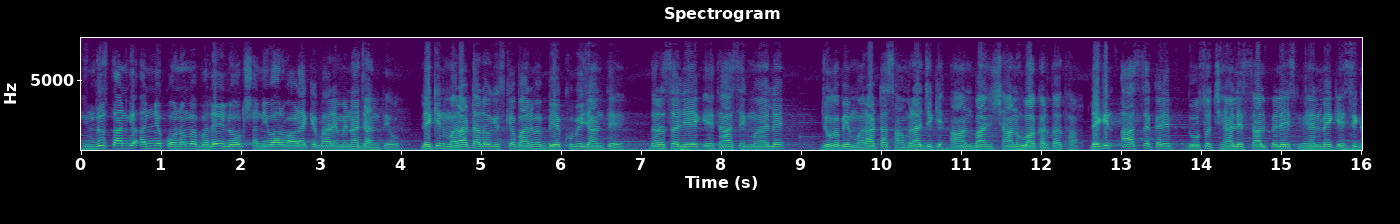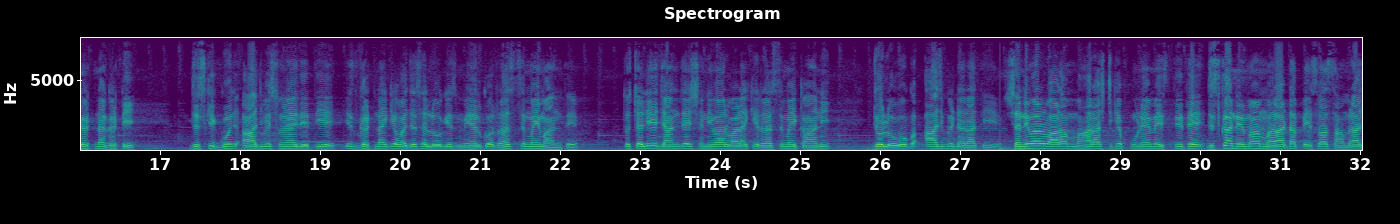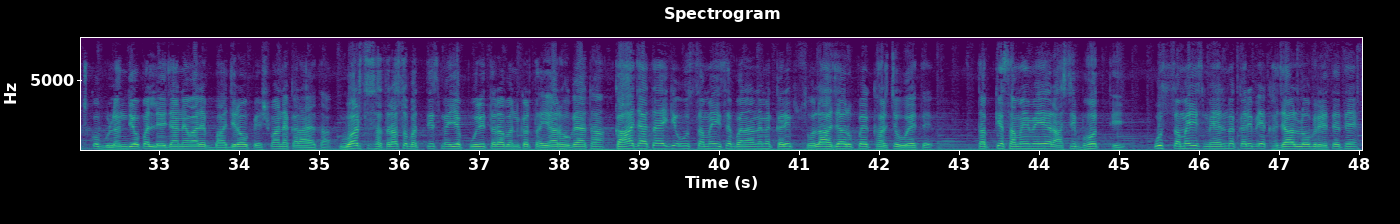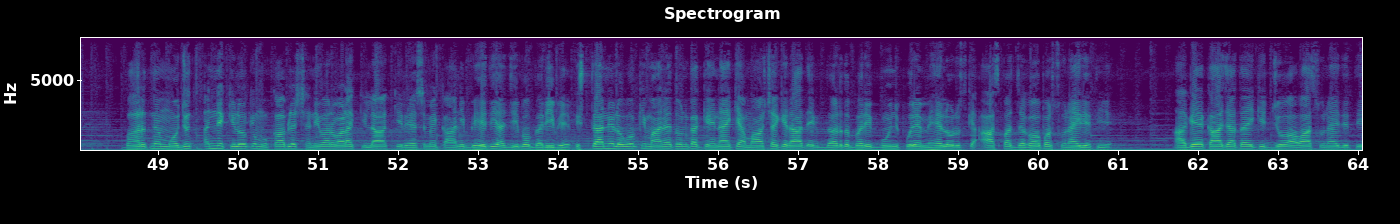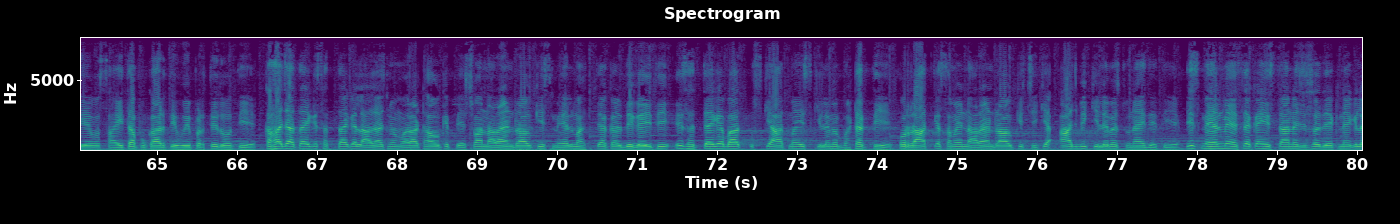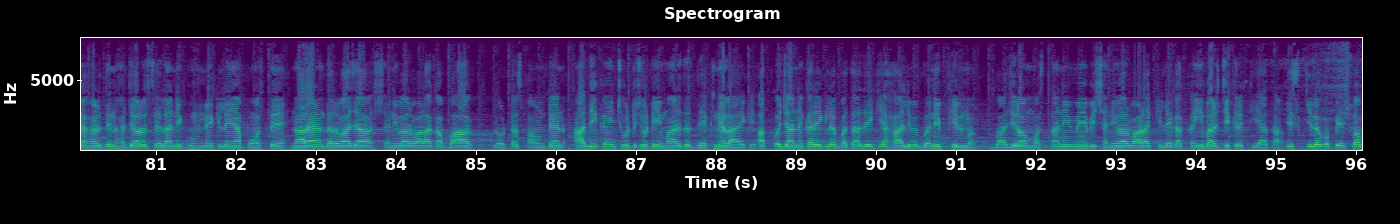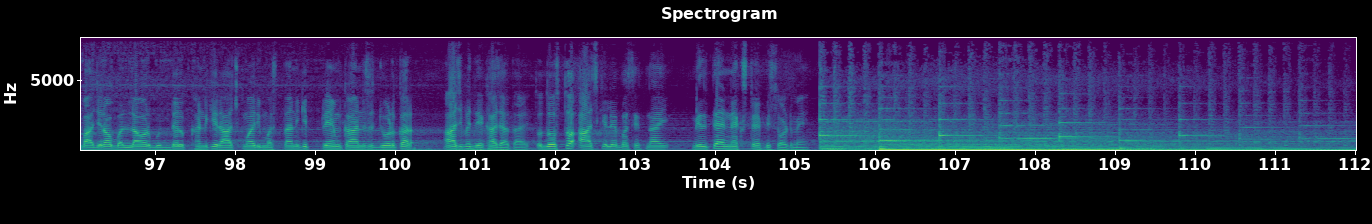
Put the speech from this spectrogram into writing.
हिंदुस्तान के अन्य कोनों में भले ही लोग शनिवार वाड़ा के बारे में ना जानते हो, लेकिन मराठा लोग इसके बारे में बेखूबी जानते हैं। दरअसल ये एक ऐतिहासिक महल है, जो कभी मराठा साम्राज्य की आन बान शान हुआ करता था। लेकिन आज से करीब दो सौ छियालीस साल पहले इस महल में एक ऐसी घटना घटी, जिसकी गूंज आज भी सुनाई देती है। इस घटना की वजह से लोग इस महल को रहस्यमय मानते हैं। तो चलिए जानते हैं शनिवार वाड़ा की रहस्यमय कहानी। जो लोगों को आज भी डराती है। शनिवार वाड़ा महाराष्ट्र के पुणे में स्थित है, जिसका निर्माण मराठा पेशवा साम्राज्य को बुलंदियों पर ले जाने वाले बाजीराव पेशवा ने कराया था। वर्ष 1732 में यह पूरी तरह बनकर तैयार हो गया था। कहा जाता है कि उस समय इसे बनाने में करीब सोलह हज़ार रूपए खर्च हुए थे। तब के समय में यह राशि बहुत थी। उस समय इस महल में करीब एक हज़ार लोग रहते थे। भारत में मौजूद अन्य किलों के मुकाबले शनिवार वाला किला की रहस्यमय कहानी बेहद ही अजीब और गरीब है। स्थानीय लोगों की माने तो उनका कहना है कि अमावस्या की रात एक दर्द भरी गूंज पूरे महल और उसके आसपास जगहों पर सुनाई देती है। आगे कहा जाता है कि जो आवाज़ सुनाई देती है, वो सहायता पुकारती हुई प्रतीत होती है। कहा जाता है कि सत्ता के लालच में मराठाओं के पेशवा नारायण राव की इस महल में हत्या कर दी गई थी। इस हत्या के बाद उसकी आत्मा इस किले में भटकती है और रात के समय नारायण राव की चीखें आज भी किले में सुनाई देती है। इस महल में ऐसे कई स्थान है जिसे देखने के लिए हर दिन हज़ारों सैलानी घूमने के लिए यहाँ पहुँचते हैं। नारायण दरवाज़ा, शनिवार वाड़ा का बाग, लोटस फाउंटेन आदि कई छोटी छोटी इमारतें देखने लायक है। आपको जानकारी के लिए बता दें कि हाल ही में बनी फ़िल्म बाजीराव मस्तानी में भी शनिवार वाड़ा किले का कई बार ज़िक्र किया था। इस किले को पेशवा बाजीराव बल्ला और बुंदेलखंड की राजकुमारी मस्तानी की प्रेम कहानी से जोड़कर आज भी देखा जाता है। तो दोस्तों, आज के लिए बस इतना ही। मिलते हैं नेक्स्ट एपिसोड में।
